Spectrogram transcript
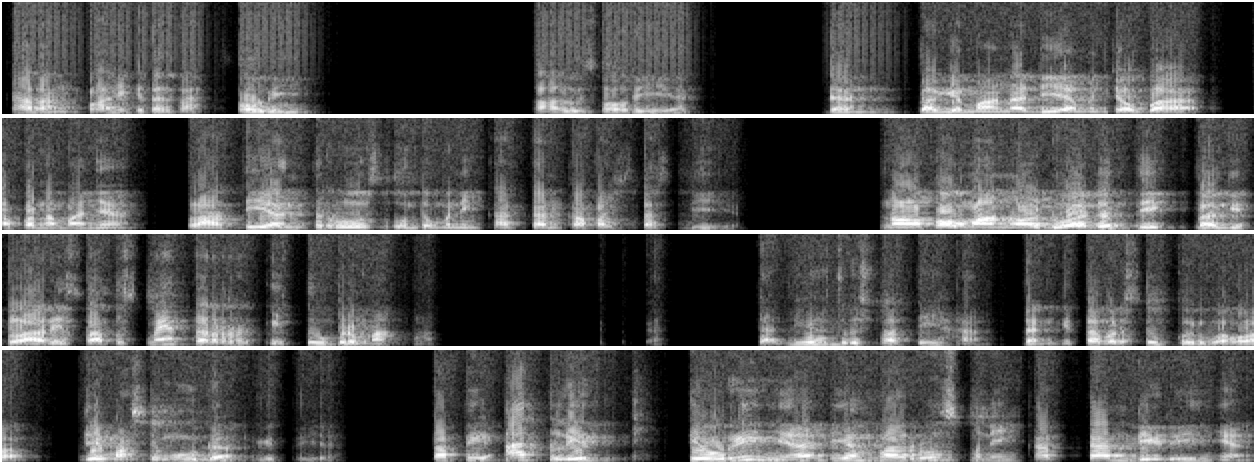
Sekarang pelari kita apa? Sorry. Selalu sorry ya. Dan bagaimana dia mencoba apa namanya? latihan terus untuk meningkatkan kapasitas dia. 0,02 detik bagi pelari 100 meter itu bermakna. Gitu kan. Dan dia terus latihan. Dan kita bersyukur bahwa dia masih muda gitu ya. Tapi atlet teorinya dia harus meningkatkan dirinya.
